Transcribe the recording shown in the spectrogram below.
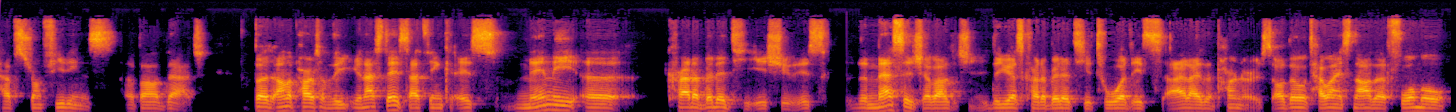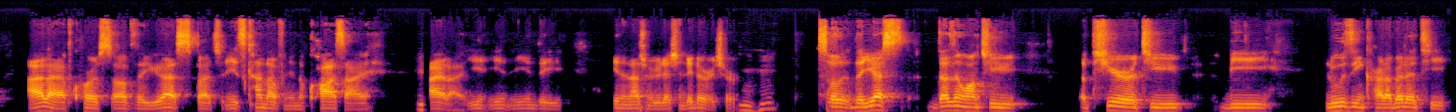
have strong feelings about that. But on the part of the United States, I think it's mainly a credibility issue. It's the message about the U.S. credibility toward its allies and partners. Although Taiwan is not a formal ally, of course, of the U.S., but it's kind of you know quasi ally in, in, in the international relation literature. Mm-hmm. So the U.S. doesn't want to appear to be losing credibility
